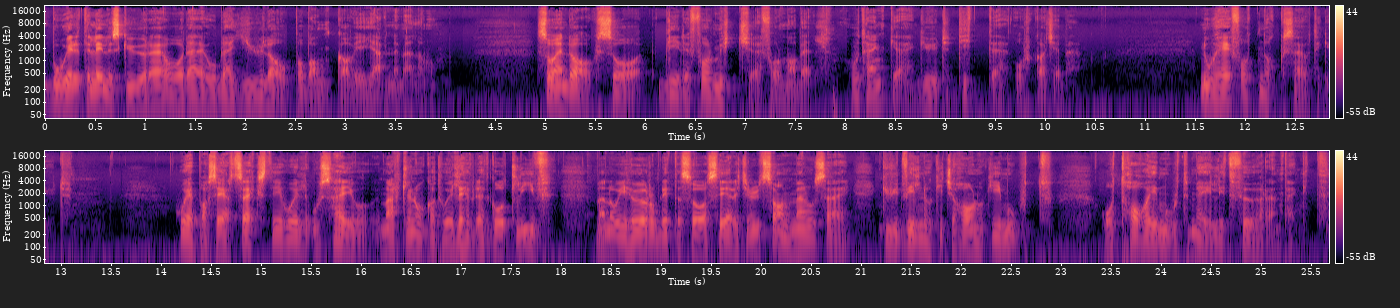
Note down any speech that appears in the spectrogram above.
bo i dette lille skuret, og det, hun ble jula opp og banka ved jevne mellomrom. Så en dag så blir det for mye for Mabel. Hun tenker Gud, dette orker ikke jeg. Nå har jeg fått nok, sier hun til Gud. Hun er passert 60. Hun, hun, sier jo merkelig nok at hun har levd et godt liv. Men når vi hører om dette, så ser det ikke ut sånn. Men hun sier Gud vil nok ikke ha noe imot å ta imot meg litt før enn tenkt.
